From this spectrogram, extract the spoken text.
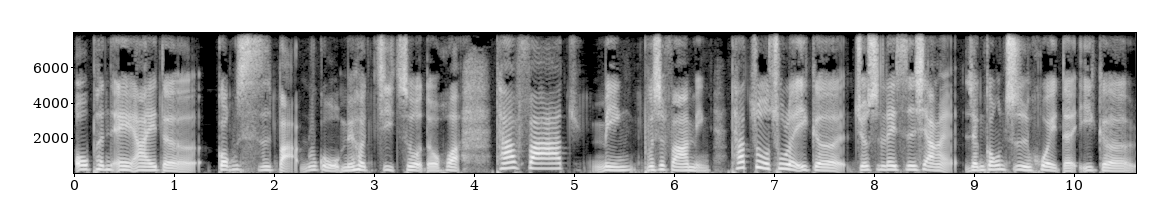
Open AI 的。公司吧，如果我没有记错的话，他发明不是发明，他做出了一个就是类似像人工智慧的一个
